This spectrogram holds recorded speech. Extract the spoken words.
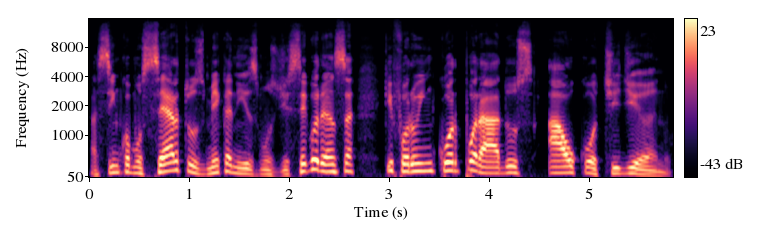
assim como certos mecanismos de segurança que foram incorporados ao cotidiano.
